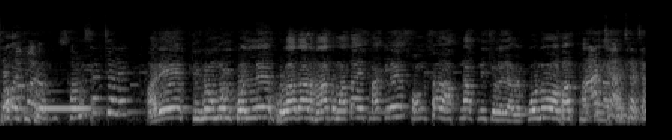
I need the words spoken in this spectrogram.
সবাই কি করে? সংসার চলে। আরে তৃণমূল করলে ভোলাদার হাত মাথায় থাকলে সংসার আপনা আপনি চলে যাবে কোনো অভাব থাকবে না আচ্ছা আচ্ছা আচ্ছা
